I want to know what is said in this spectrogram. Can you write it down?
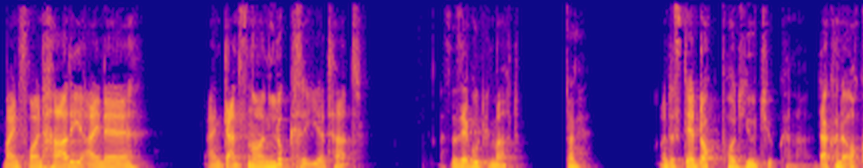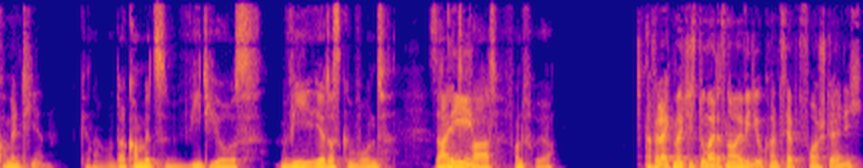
mein Freund Hardy eine, einen ganz neuen Look kreiert hat. Hast du sehr gut gemacht. Danke. Und das ist der DocPod YouTube-Kanal. Da könnt ihr auch kommentieren. Genau. Und da kommen jetzt Videos, wie ihr das gewohnt seid, nee. wart von früher. Vielleicht möchtest du mal das neue Videokonzept vorstellen. Ich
